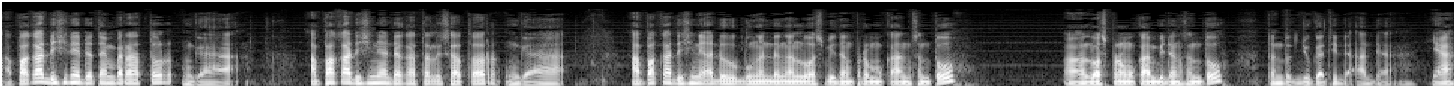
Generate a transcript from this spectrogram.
Apakah di sini ada temperatur? Enggak. Apakah di sini ada katalisator? Enggak. Apakah di sini ada hubungan dengan luas bidang permukaan sentuh? Uh, luas permukaan bidang sentuh? tentu juga tidak ada ya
